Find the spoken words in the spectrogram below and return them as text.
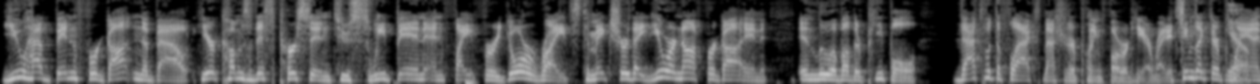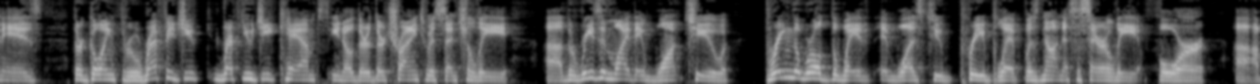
you have been forgotten about. Here comes this person to sweep in and fight for your rights to make sure that you are not forgotten in lieu of other people. That's what the Flag Smashers are putting forward here, right? It seems like their Yeah. plan is they're going through refugee refugee camps. You know, they're they're trying to essentially uh, the reason why they want to bring the world the way it was to pre blip was not necessarily for uh,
